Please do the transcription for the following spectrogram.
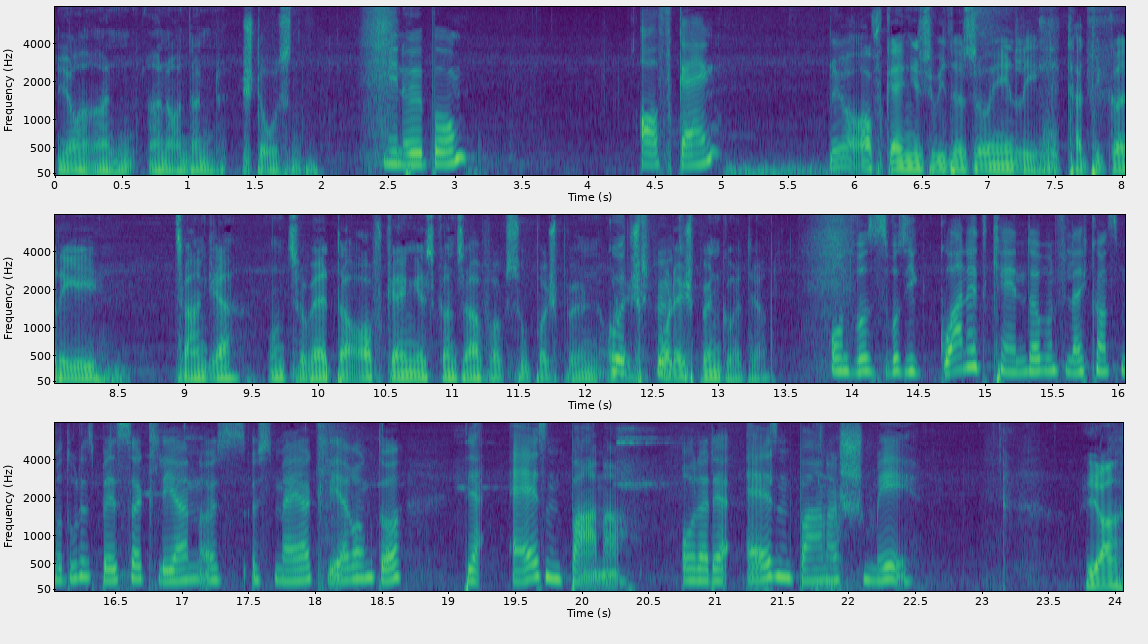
Ja, an, an anderen stoßen. Mit Ölbogen. Aufgang. Ja, Aufgang ist wieder so ähnlich. Kategorie Zangler und so weiter. Aufgang ist ganz einfach super spielen. Gut alle, gespielt. alle spielen gut, ja. Und was, was ich gar nicht kennt habe, und vielleicht kannst mir du das besser erklären als, als meine Erklärung da, der Eisenbahner oder der Eisenbahner Schmäh. Ja,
